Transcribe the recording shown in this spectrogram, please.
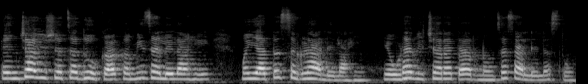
त्यांच्या आयुष्याचा धोका कमी झालेला आहे. मग यातच सगळं आलेलं आहे. एवढा विचार आता अर्णवचाच आलेला असतो.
